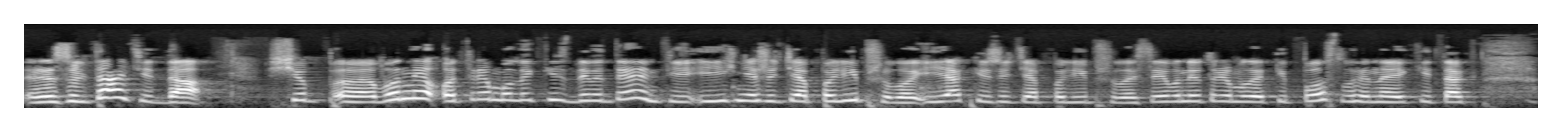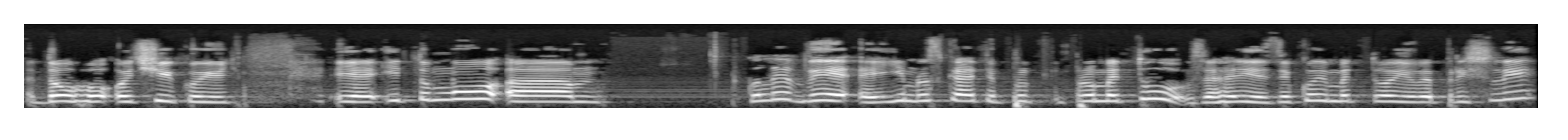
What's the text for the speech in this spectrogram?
результаті, да, щоб е, вони отримали якісь дивіденди, і їхнє життя поліпшило, і якість життя поліпшилося, і вони отримали ті послуги, на які так довго очікують. Е, І тому. ем, коли ви е, їм розкажете про, про мету, взагалі, з якою метою ви прийшли,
